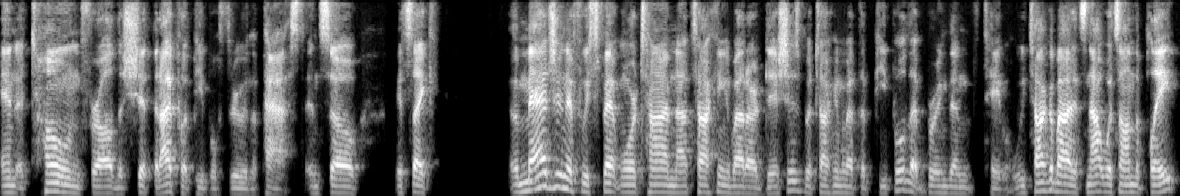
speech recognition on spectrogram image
and atone for all the shit that I put people through in the past. And so it's like, imagine if we spent more time not talking about our dishes, but talking about the people that bring them to the table. We talk about it's not what's on the plate,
